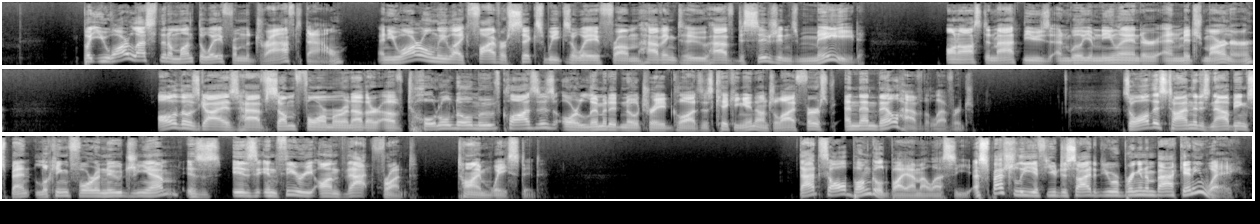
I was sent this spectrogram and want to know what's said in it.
But you are less than a month away from the draft now, and you are only like five or six weeks away from having to have decisions made on Auston Matthews and William Nylander and Mitch Marner all of those guys have some form or another of total no move clauses or limited no trade clauses kicking in on July 1st, and then they'll have the leverage. So all this time that is now being spent looking for a new GM is is in theory on that front time wasted. That's all bungled by MLSE, especially if you decided you were bringing him back anyway.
